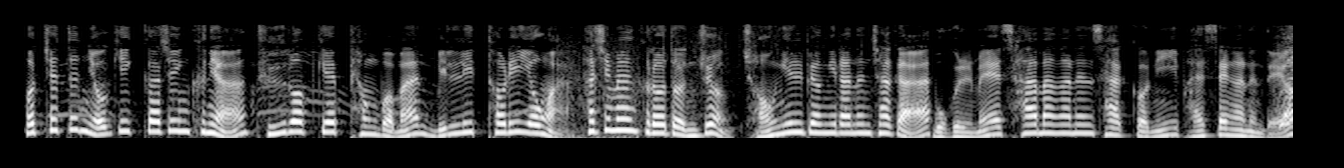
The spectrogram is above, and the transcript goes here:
어쨌든 여기까진 그냥 더럽게 평범한 밀리터리 영화. 하지만 그러던 중 정일병이라는 자가 목을 매 사망하는 사건이 발생하는데요.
